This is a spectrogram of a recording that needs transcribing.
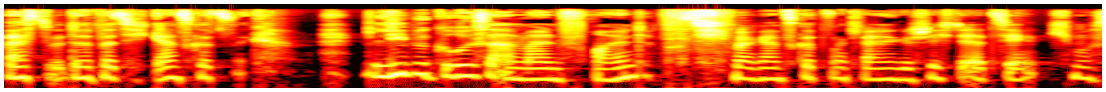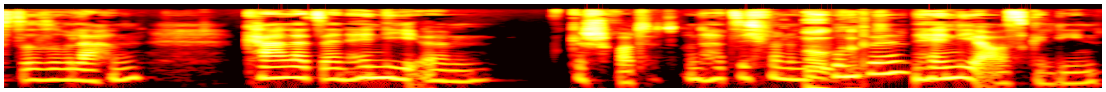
Weißt du, da muss ich ganz kurz, liebe Grüße an meinen Freund, muss ich mal ganz kurz eine kleine Geschichte erzählen. Ich musste so lachen. Karl hat sein Handy ähm, geschrottet und hat sich von einem oh Kumpel Gott. ein Handy ausgeliehen.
